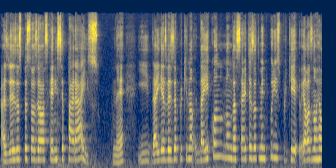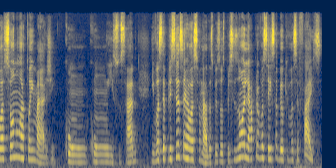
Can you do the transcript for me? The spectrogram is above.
às vezes as pessoas elas querem separar isso, né? E daí às vezes é porque não, daí quando não dá certo é exatamente por isso, porque elas não relacionam a tua imagem com, com isso, sabe? E você precisa ser relacionado, as pessoas precisam olhar pra você e saber o que você faz.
